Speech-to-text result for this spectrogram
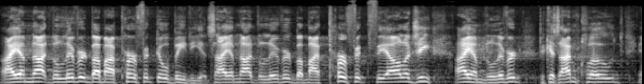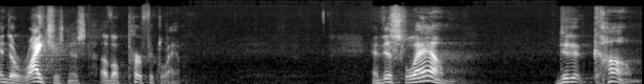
I am not delivered by my perfect obedience. I am not delivered by my perfect theology. I am delivered because I'm clothed in the righteousness of a perfect lamb. And this lamb didn't come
